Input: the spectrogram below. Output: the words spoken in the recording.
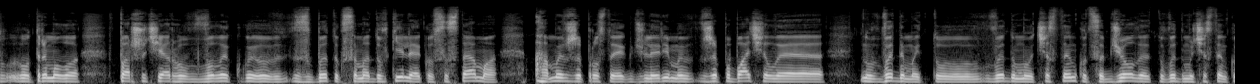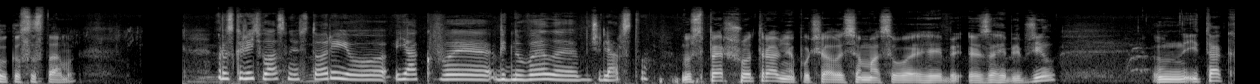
отримало в першу чергу велику збиток саме довкілля, екосистема. А ми вже просто як бджолярі, ми вже побачили ну, видимий ту видиму частинку, це бджоли, ту видиму частинку екосистеми. Розкажіть власну історію, як ви відновили бджолярство. Ну, з 1 травня почалася масова е, загибель бджіл. І так,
